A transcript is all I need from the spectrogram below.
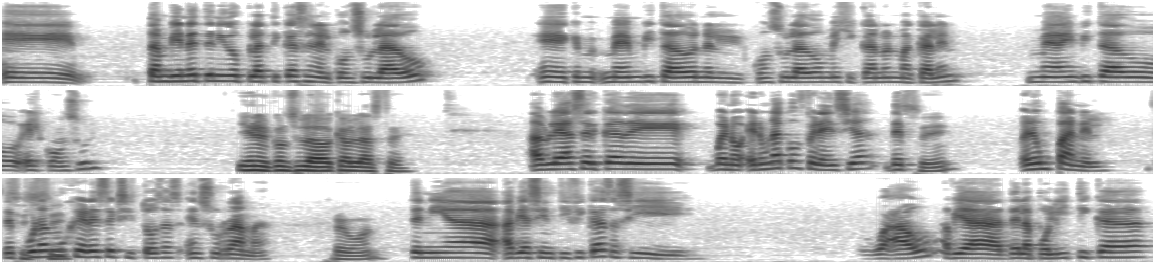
Eh, también he tenido pláticas en el consulado, eh, que me- ha invitado en el consulado mexicano en McAllen, me ha invitado el cónsul, ¿Y en el consulado que hablaste? hablé acerca de, bueno, era una conferencia de Sí, era un panel de Sí, puras sí. mujeres exitosas en su rama. Fregón. Tenía, había científicas así, wow, había de la política,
